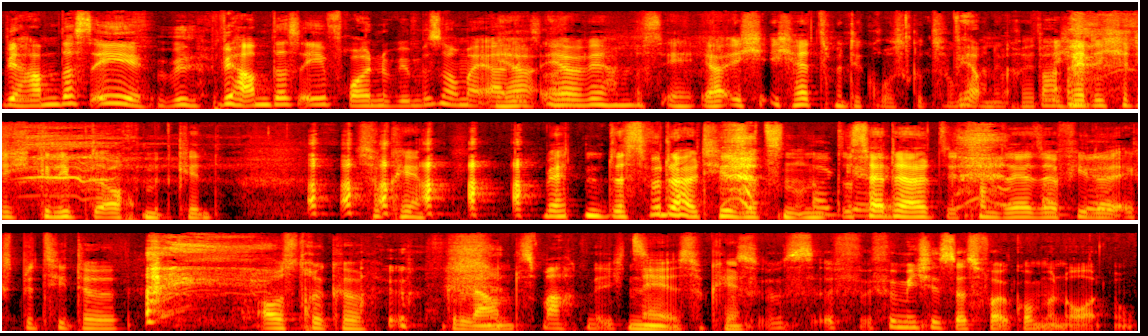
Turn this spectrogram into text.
Wir haben das eh. Wir, wir haben das eh, Freunde. Wir müssen auch mal ehrlich Ja, sein. ja, wir haben das eh. Ja, ich, ich hätte es mit dir großgezogen, Ja, Annegret. Ich hätte, ich hätte dich geliebt, auch mit Kind. Ist okay. Wir hätten, das würde halt hier sitzen und das Okay. hätte halt schon sehr, sehr viele Okay. explizite Ausdrücke gelernt. Das macht nichts. Nee, ist okay. Ist- Für mich ist das vollkommen in Ordnung.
